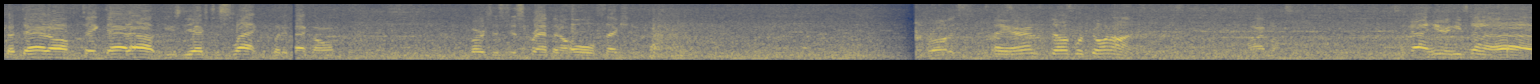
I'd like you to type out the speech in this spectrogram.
We cut that off, take that out, use the extra slack to put it back on, versus just scrapping a whole section. Broadest. Hey, Aaron, tell us what's going on. Alright, the guy here, he's gonna uh,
